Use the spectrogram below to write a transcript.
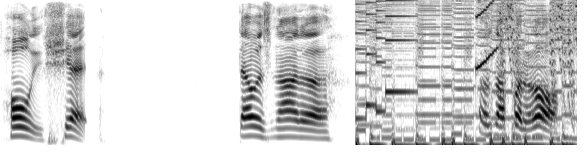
Holy shit. That was not, uh... That was not fun at all.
